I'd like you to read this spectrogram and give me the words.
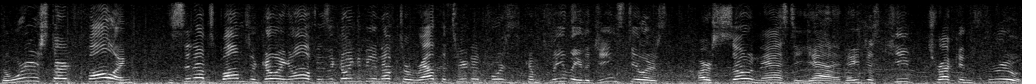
The warriors start falling. The synapse bombs are going off. Is it going to be enough to rout the Tyranid forces completely? The Gene Stealers are so nasty. Yeah, they just keep trucking through.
